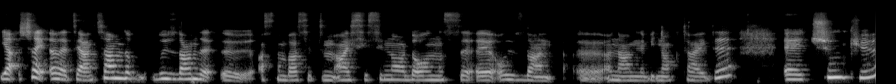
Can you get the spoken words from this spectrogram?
Ya şey evet yani tam da bu yüzden de e, aslında bahsettim ICC'nin orada olması e, o yüzden e, önemli bir noktaydı. E, çünkü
